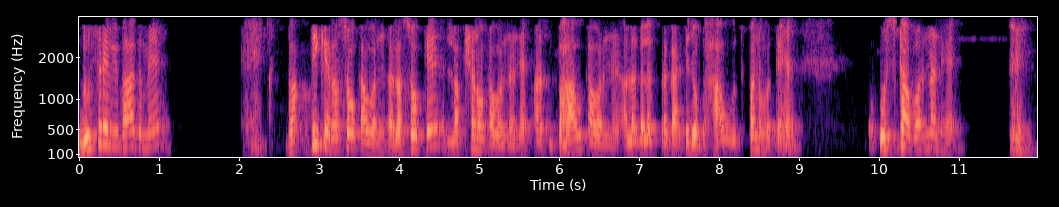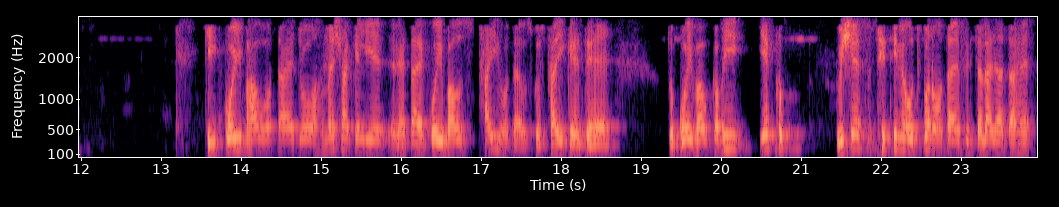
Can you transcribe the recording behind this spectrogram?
दूसरे विभाग में भक्ति के रसों का वर्णन, रसों के लक्षणों का वर्णन है भाव का वर्णन है। अलग अलग प्रकार के जो भाव उत्पन्न होते हैं, उसका वर्णन है कि कोई भाव होता है जो हमेशा के लिए रहता है, कोई भाव स्थायी होता है, उसको स्थायी कहते हैं। तो कोई भाव कभी एक विशेष स्थिति में उत्पन्न होता है, फिर चला जाता है।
